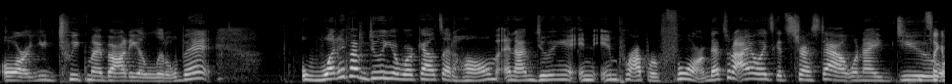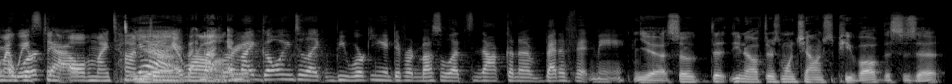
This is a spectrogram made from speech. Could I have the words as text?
or you tweak my body a little bit. What if I'm doing your workouts at home and I'm doing it in improper form? That's what I always get stressed out when I do. It's like, am I a wasting workout. all of my time Yeah, doing it am I- wrong? Am I going to like be working a different muscle that's not going to benefit me? Yeah. So, th- you know, if there's one challenge to Pvolve, this is it.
